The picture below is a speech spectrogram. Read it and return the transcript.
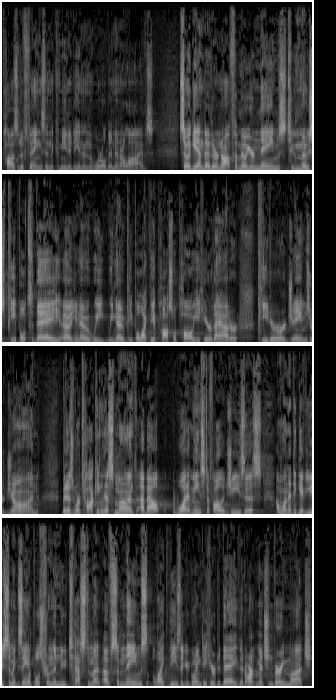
positive things in the community and in the world and in our lives. So, again, though they're not familiar names to most people today, uh, you know, we, we know people like the Apostle Paul, you hear that, or Peter, or James, or John. But as we're talking this month about what it means to follow Jesus, I wanted to give you some examples from the New Testament of some names like these that you're going to hear today that aren't mentioned very much,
